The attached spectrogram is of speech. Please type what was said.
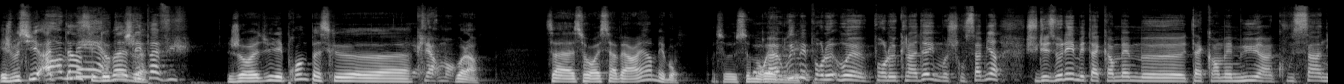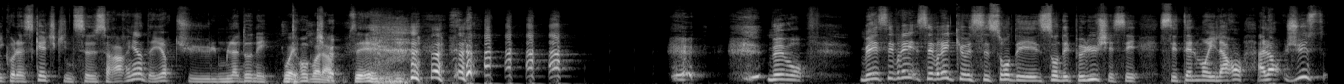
Et je me suis dit, ah, oh, c'est dommage. Je l'ai pas vu. J'aurais dû les prendre parce que. Clairement. Voilà. Ça, ça aurait servi à rien, mais bon. Bah oui, mais pour le, pour le clin d'œil, moi je trouve ça bien. Je suis désolé, mais t'as quand même, euh, as quand même eu un coussin Nicolas Sketch qui ne sert à rien. D'ailleurs, tu me l'as donné. Ouais, voilà. Euh, mais bon. Mais c'est vrai, c'est vrai que ce sont des, sont des peluches et c'est, c'est tellement hilarant. Alors juste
